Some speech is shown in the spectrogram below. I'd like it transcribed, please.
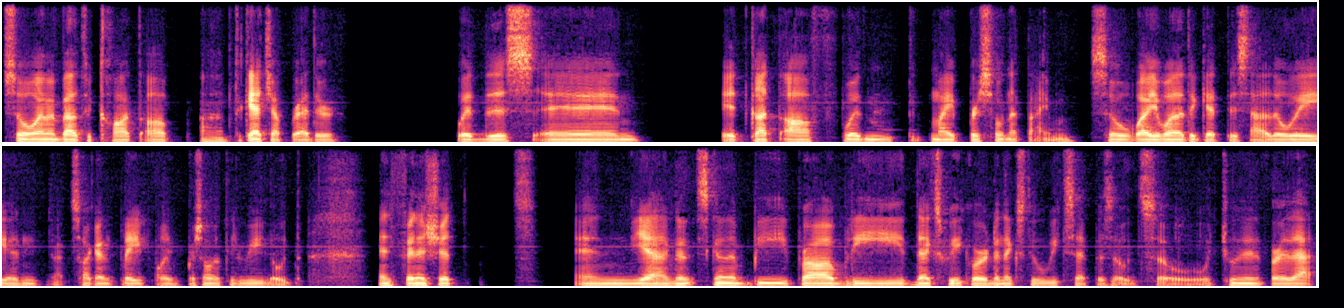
so i'm about to caught up um, to catch up rather with this and it cut off with my Persona time. So I wanted to get this out of the way and so I can play Persona 3 Reload and finish it. And yeah, it's gonna be probably next week or the next two weeks episode. So tune in for that.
